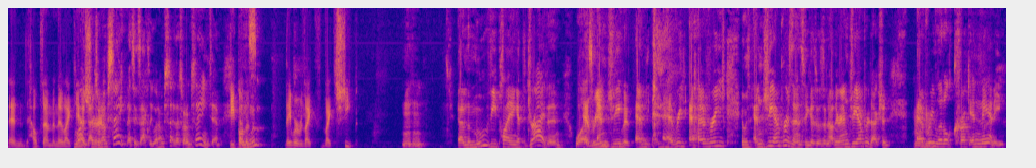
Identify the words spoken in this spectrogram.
and help them, and they're like, "Yeah, right sure." that's what i'm saying that's exactly what i'm saying that's what i'm saying tim People the, the, mo- they were like like sheep. mhm. And the movie playing at the drive-in was Every- MG, M, every every it was MGM presents because it was another MGM production. Mm-hmm. Every little crook and nanny,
